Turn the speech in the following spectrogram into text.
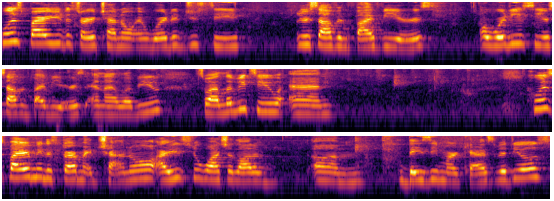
who inspired you to start your channel and where did you see yourself in five years? or where do you see yourself in five years? And I love you. So I love you too. And who inspired me to start my channel? I used to watch a lot of um, Daisy Marquez videos.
